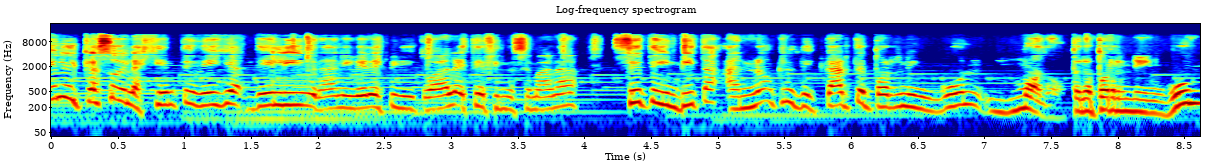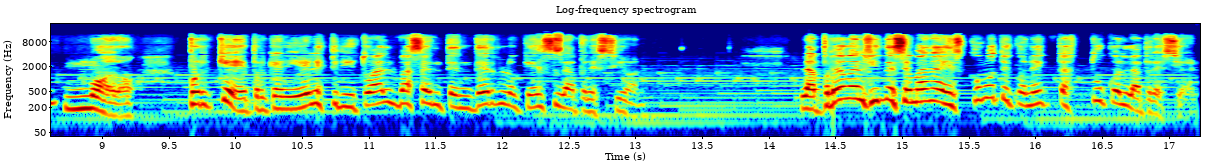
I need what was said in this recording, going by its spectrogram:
En el caso de la gente bella de Libra a nivel espiritual, este fin de semana se te invita a no criticarte por ningún modo, pero por ningún modo. ¿Por qué? Porque a nivel espiritual vas a entender lo que es la presión. La prueba del fin de semana es cómo te conectas tú con la presión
